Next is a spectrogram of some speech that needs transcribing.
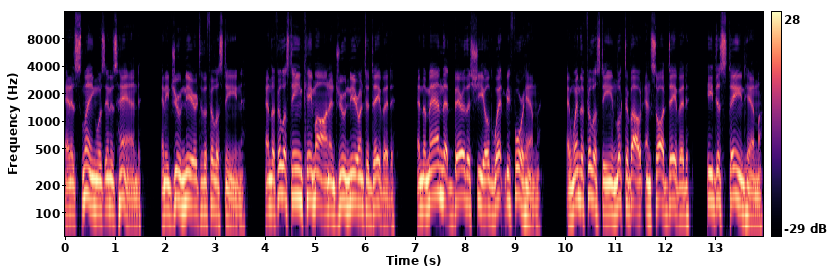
and his sling was in his hand, and he drew near to the Philistine. And the Philistine came on and drew near unto David, and the man that bare the shield went before him. And when the Philistine looked about and saw David, he disdained him,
